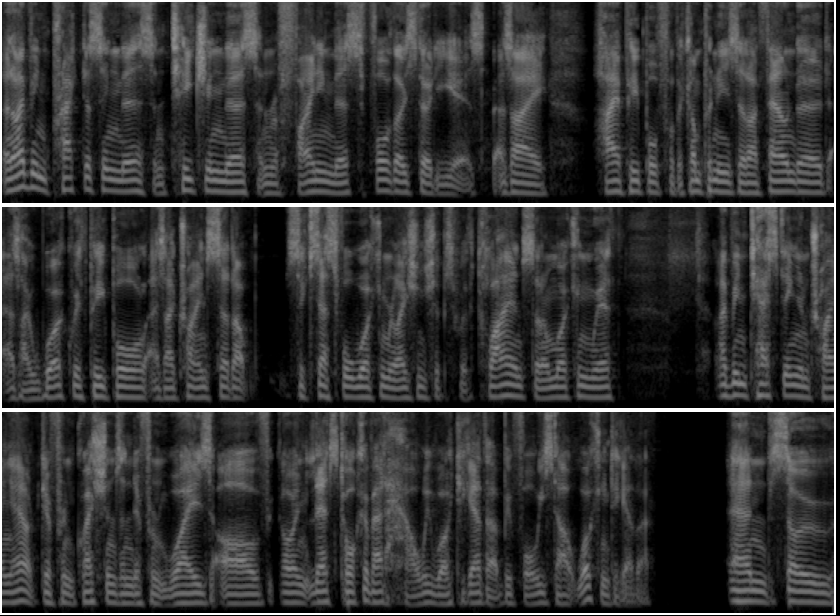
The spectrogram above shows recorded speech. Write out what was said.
And I've been practicing this and teaching this and refining this for those 30 years as I hire people for the companies that I've founded, as I work with people, as I try and set up successful working relationships with clients that I'm working with. I've been testing and trying out different questions and different ways of going, let's talk about how we work together before we start working together. And so,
